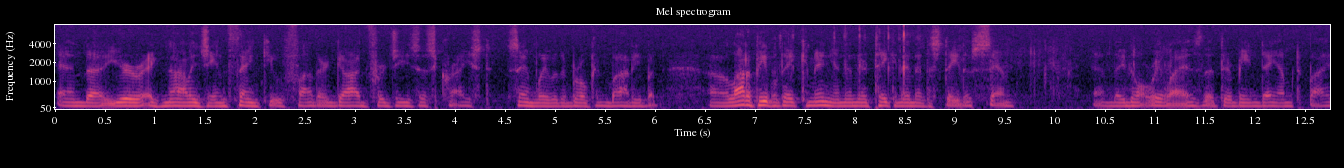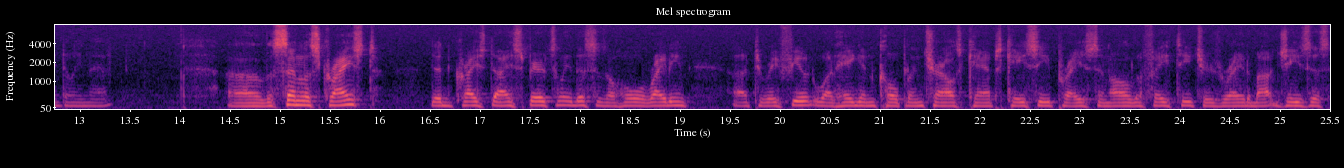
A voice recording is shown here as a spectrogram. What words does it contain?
and uh, you're acknowledging, thank you, Father God, for Jesus Christ. Same way with the broken body, but uh, a lot of people take communion and they're taking it in a state of sin, and they don't realize that they're being damned by doing that. Uh, the sinless Christ. Did Christ die spiritually? This is a whole writing uh, to refute what Hagin, Copeland, Charles Capps, K.C. Price, and all the faith teachers write about Jesus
